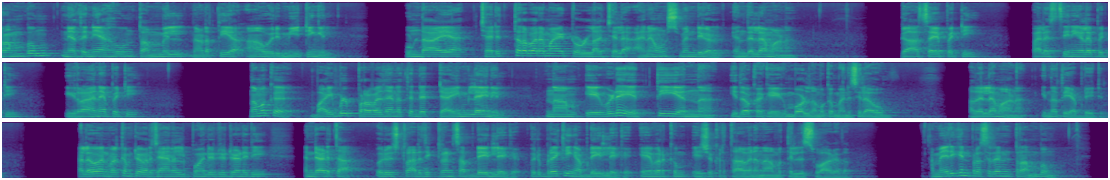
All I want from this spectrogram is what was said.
ട്രംപും നെതന്യാഹുവും തമ്മിൽ നടത്തിയ ആ ഒരു മീറ്റിങ്ങിൽ ഉണ്ടായ ചരിത്രപരമായിട്ടുള്ള ചില അനൗൺസ്മെന്റുകൾ എന്തെല്ലാമാണ്? ഗാസയെപ്പറ്റി പലസ്തീനികളെപ്പറ്റി ഇറാനെപ്പറ്റി. നമുക്ക് ബൈബിൾ പ്രവചനത്തിന്റെ ടൈം ലൈനിൽ നാം എവിടെ എത്തി എന്ന് ഇതൊക്കെ കേൾക്കുമ്പോൾ നമുക്ക് മനസ്സിലാവും. അതെല്ലാമാണ് ഇന്നത്തെ അപ്ഡേറ്റിൽ. Hello and welcome to our channel point to twenty എന്റെ അടുത്ത ഒരു സ്ട്രാറ്റജിക് ട്രെൻഡ്സ് അപ്ഡേറ്റിലേക്ക് ഒരു ബ്രേക്കിംഗ് അപ്ഡേറ്റിലേക്ക് ഏവർക്കും യേശു കർത്താവിന്റെ നാമത്തിൽ സ്വാഗതം. അമേരിക്കൻ പ്രസിഡന്റ് ട്രംപും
